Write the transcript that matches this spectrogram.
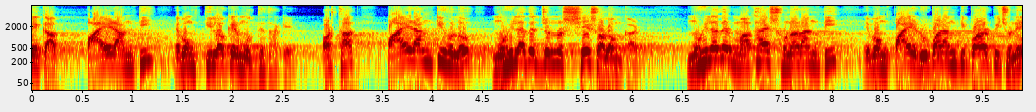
মেকআপ পায়ের আংটি এবং তিলকের মধ্যে থাকে। অর্থাৎ পায়ের আংটি হলো মহিলাদের জন্য শেষ অলংকার। মহিলাদের মাথায় সোনার আংটি এবং পায়ে রূপার আংটি পরার পিছনে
